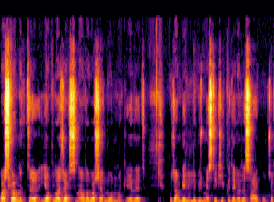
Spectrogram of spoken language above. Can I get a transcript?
Başkanlıkta yapılacak sınavda başarılı olmak. Evet. Hocam belirli bir mesleki kıdeme de sahip olacak.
